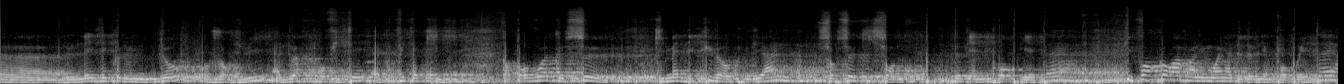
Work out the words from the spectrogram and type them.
euh, les économies d'eau, aujourd'hui, elles doivent profiter, elles profitent à qui? Quand on voit que ceux qui mettent des cuves à eau pluviale sont ceux qui sont, deviennent propriétaires, il faut encore avoir les moyens de devenir propriétaire,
